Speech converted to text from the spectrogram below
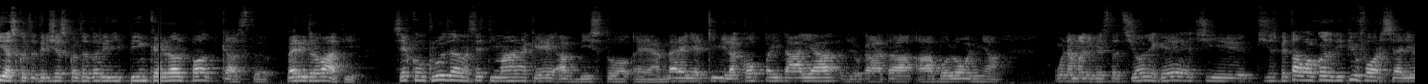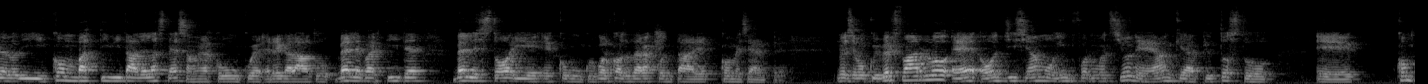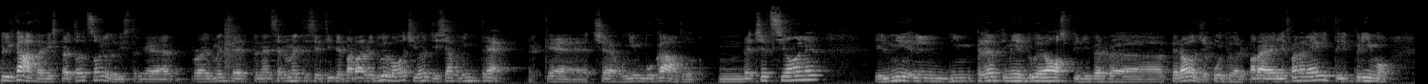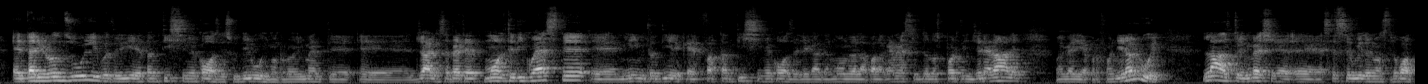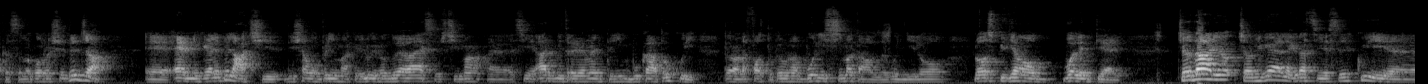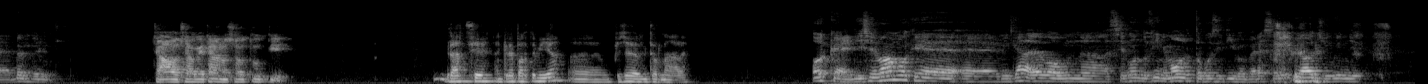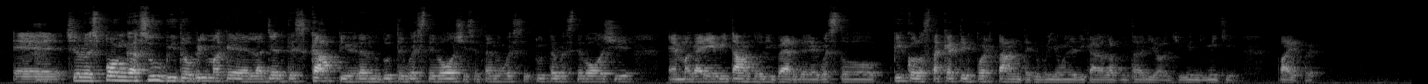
Tutti, ascoltatrici e ascoltatori di Pink and Roll Podcast. Ben ritrovati. Si è conclusa una settimana che ha visto eh, andare agli archivi la Coppa Italia giocata a Bologna. Una manifestazione che ci, ci aspettava qualcosa di più forse a livello di combattività della stessa, ma che ha comunque regalato belle partite, belle storie e comunque qualcosa da raccontare come sempre. Noi siamo qui per farlo e oggi siamo in formazione anche piuttosto eh, complicata rispetto al solito, visto che probabilmente tendenzialmente sentite parlare due voci, oggi siamo in tre perché c'è un imbucato d'eccezione. Il mio, il, in, presente i miei due ospiti per, uh, per oggi, appunto per parlare di Fanalevit. Il primo è Dario Ronzulli, potete dire tantissime cose su di lui, ma probabilmente eh, già ne sapete molte di queste. Eh, mi limito a dire che fa tantissime cose legate al mondo della pallacanestro e dello sport in generale, magari approfondirà lui. L'altro invece, eh, se seguite il nostro podcast lo conoscete già, eh, è Michele Pelacci, diciamo prima che lui non doveva esserci, ma eh, si è arbitrariamente imbucato qui, però l'ha fatto per una buonissima causa, quindi lo, lo ospitiamo volentieri. Ciao Dario, ciao Michele, grazie di essere qui e benvenuti. Ciao, ciao Gaetano, ciao a tutti. Grazie anche da parte mia, è un piacere ritornare. Ok, dicevamo che eh, Michele aveva un secondo fine molto positivo per essere qui oggi, quindi eh, ce lo esponga subito prima che la gente scappi vedendo tutte queste voci, sentendo queste, tutte queste voci e magari evitando di perdere questo piccolo stacchetto importante che vogliamo dedicare alla puntata di oggi. Quindi Miki, vai pure.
